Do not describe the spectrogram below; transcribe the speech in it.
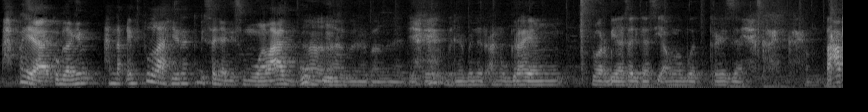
apa ya? Aku bilangin anak ini tuh lahirnya tuh bisa nyanyi semua lagu Ah, gitu. ah, bener banget. Itu bener-bener anugerah yang luar biasa dikasih Allah buat Reza. Ya, keren keren. Mantap.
